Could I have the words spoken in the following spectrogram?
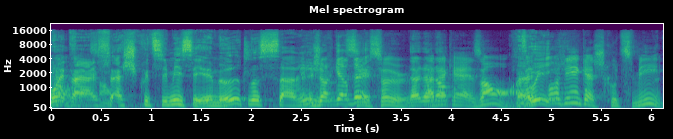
ben, à, à Chicoutimi, c'est émeute, là, si ça arrive. Je regardais. C'est sûr. Non, non, non. Avec raison. Ben c'est oui. pas rien qu'à Chicoutimi.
